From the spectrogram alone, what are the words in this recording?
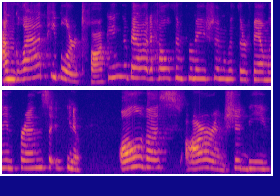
I'm glad people are talking about health information with their family and friends. You know, all of us are and should be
